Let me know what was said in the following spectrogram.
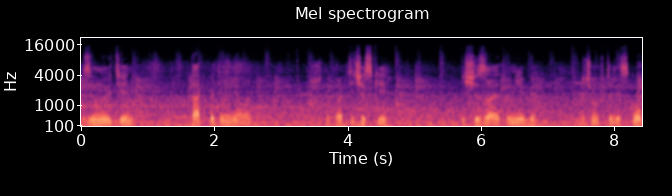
в земную тень, так потемнела, что практически исчезает в небе. Причем в телескоп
